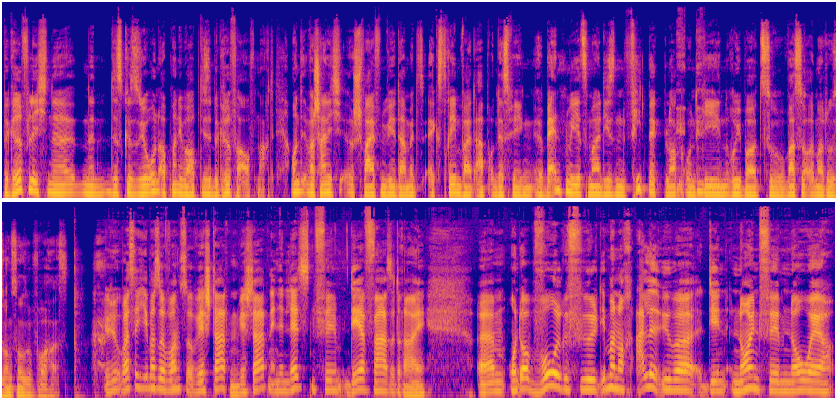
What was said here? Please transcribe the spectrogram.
begrifflich eine, eine Diskussion, ob man überhaupt diese Begriffe aufmacht. Und wahrscheinlich schweifen wir damit extrem weit ab und deswegen äh, beenden wir jetzt mal diesen Feedback-Block und gehen rüber zu was auch immer du sonst noch so vorhast. Was ich immer so sonst so, wir starten, wir starten in den letzten Film der Phase 3 ähm, und obwohl gefühlt immer noch alle über den neuen Film Nowhere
